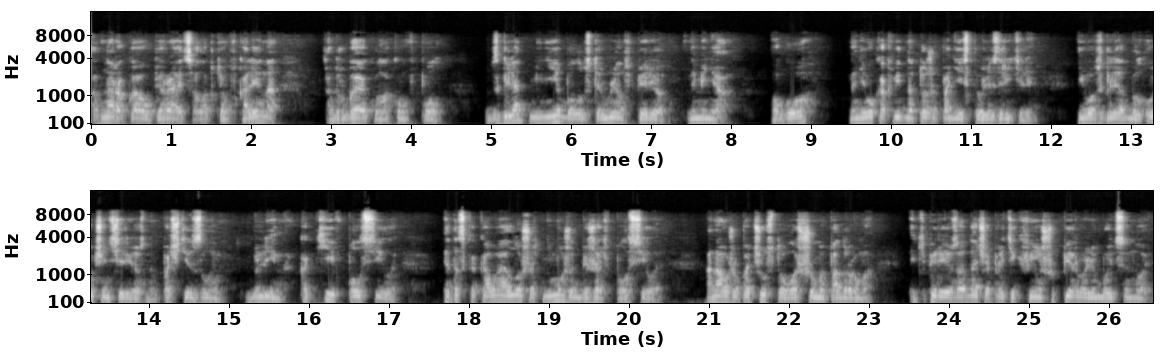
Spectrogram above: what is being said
Одна рука упирается локтем в колено, а другая кулаком в пол. Взгляд Минье был устремлен вперед, на меня. Ого! На него, как видно, тоже подействовали зрители. Его взгляд был очень серьезным, почти злым. Блин, какие в полсилы! Эта скаковая лошадь не может бежать в полсилы. Она уже почувствовала шум ипподрома, и теперь ее задача прийти к финишу первой любой ценой.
